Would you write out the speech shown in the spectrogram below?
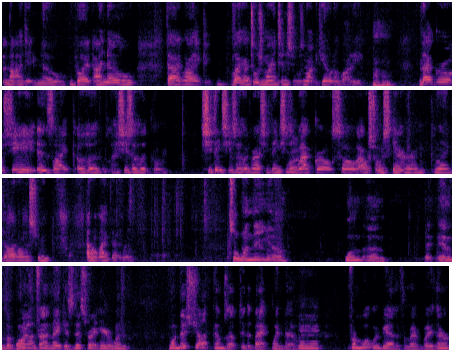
not I didn't know, but I know that like like I told you my intention was not to kill nobody. Mm-hmm. That girl, she is like a hood she's a hoodlum. She thinks she's a hood rat, she thinks she's a black girl. So I was trying to scare her and be like God on the street. I don't like that girl. So when the, uh, when, um, and the point I'm trying to make is this right here, when, when this shot comes up to the back window, Mm-hmm. from what we've gathered from everybody, they're,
